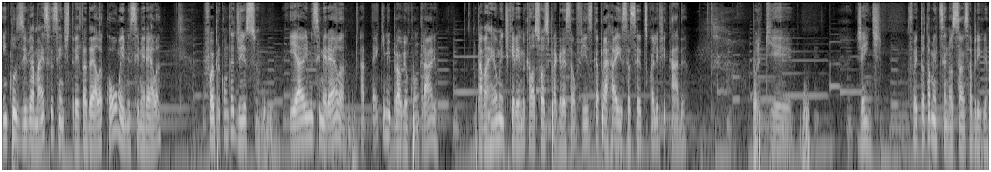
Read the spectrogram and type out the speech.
Inclusive a mais recente treta dela com o MC Mirella foi por conta disso. E a MC Mirella, até que me prove o contrário, estava realmente querendo que ela fosse para agressão física para Raíssa ser desqualificada. Porque gente, foi totalmente sem noção essa briga.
